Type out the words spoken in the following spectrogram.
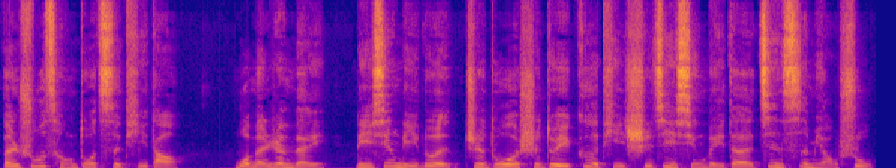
本书曾多次提到，我们认为理性理论至多是对个体实际行为的近似描述。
